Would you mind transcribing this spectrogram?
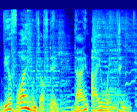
Wir freuen uns auf dich, dein iWin-Team.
